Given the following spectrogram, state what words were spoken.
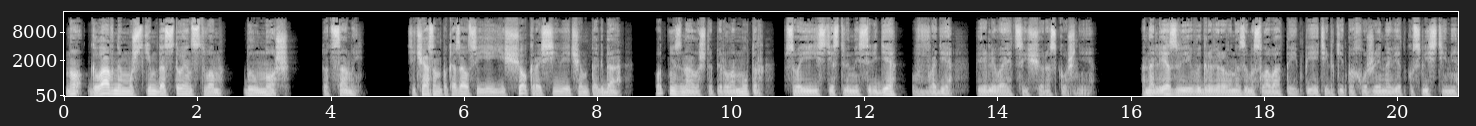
Но главным мужским достоинством был нож, тот самый. Сейчас он показался ей еще красивее, чем тогда — вот не знала, что перламутр в своей естественной среде, в воде, переливается еще роскошнее. А на лезвии выгравированы замысловатые петельки, похожие на ветку с листьями.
